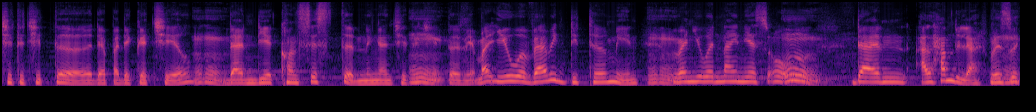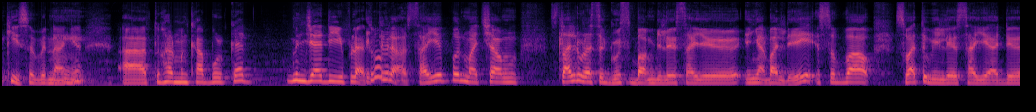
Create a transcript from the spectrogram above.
cita-cita daripada kecil Mm-mm. dan dia consistent dengan cita-cita mm. ni. But you were very determined Mm-mm. when you were 9 years old. Mm. Dan alhamdulillah rezeki mm. sebenarnya mm. Uh, Tuhan mengkabulkan menjadi pula tu. Itulah saya pun macam selalu rasa goosebump bila saya ingat balik sebab sebab tu bila saya ada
